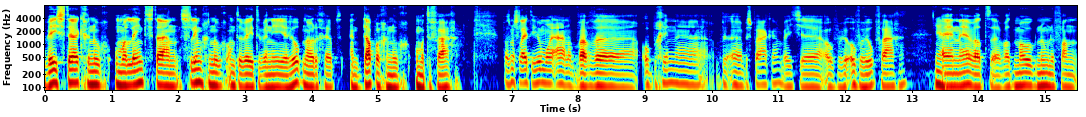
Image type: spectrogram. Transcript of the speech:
wees sterk genoeg om alleen te staan, slim genoeg om te weten wanneer je hulp nodig hebt en dapper genoeg om het te vragen. Volgens mij sluit hij heel mooi aan op wat we op het begin be, uh, bespraken. Een beetje over, over hulp vragen. Ja. En wat, wat Mo ook noemde van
